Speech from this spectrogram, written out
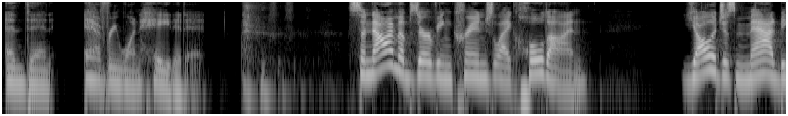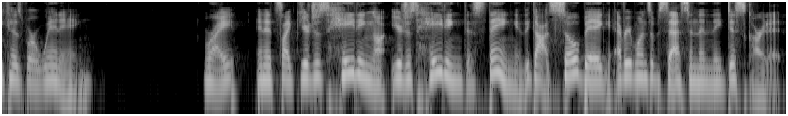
And then everyone hated it. so now I'm observing cringe like, "Hold on. Y'all are just mad because we're winning." Right? And it's like you're just hating you're just hating this thing. It got so big, everyone's obsessed and then they discard it.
